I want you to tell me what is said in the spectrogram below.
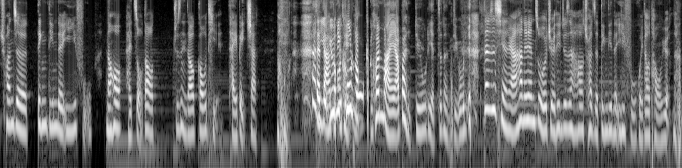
穿着丁丁的衣服，然后还走到就是你知道高铁台北站。在打优衣库，赶快买呀、啊，不然很丢脸，真的很丢脸。但是显然，他那天做的决定就是还要穿着丁丁的衣服回到桃园了。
